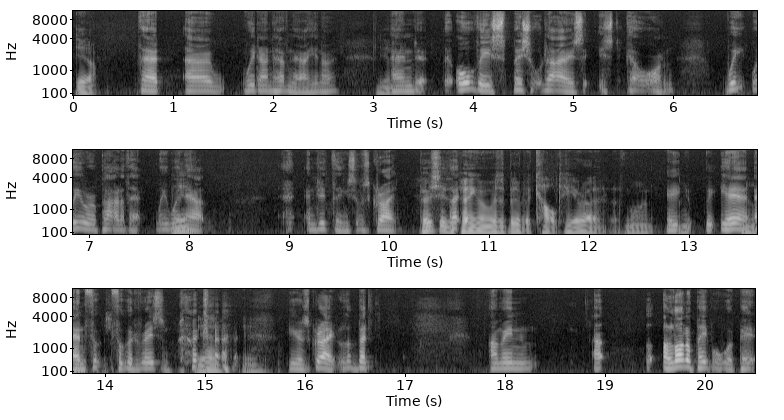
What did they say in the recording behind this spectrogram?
Yeah. that uh, we don't have now, you know. Yeah. And uh, all these special days that used to go on, we, we were a part of that. We went Yeah. out and did things. It was great. Percy the But- Penguin was a bit of a cult hero of mine. He- yeah, Mm. and for, for good reason. yeah, yeah. he was great. But, I mean, a, a lot of people were, pe-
